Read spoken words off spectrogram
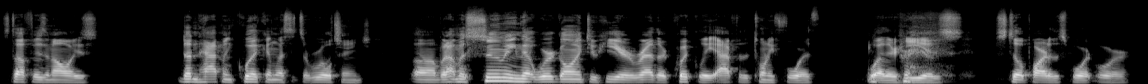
stuff isn't always doesn't happen quick unless it's a rule change. Uh, but I'm assuming that we're going to hear rather quickly after the 24th whether he is still part of the sport or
